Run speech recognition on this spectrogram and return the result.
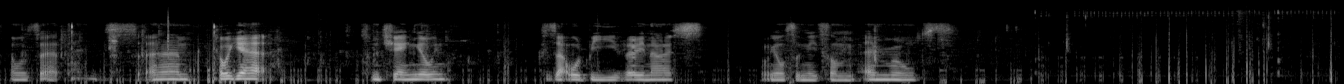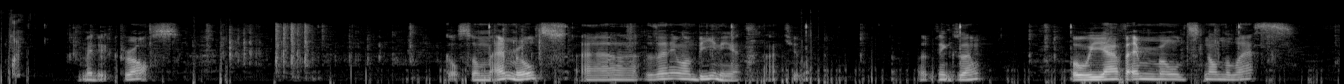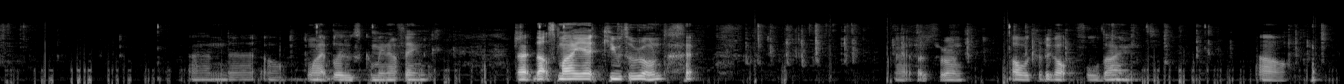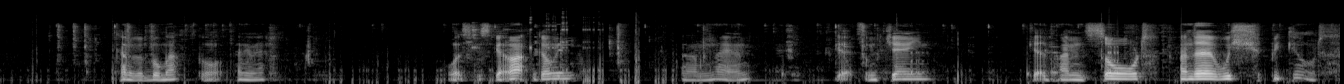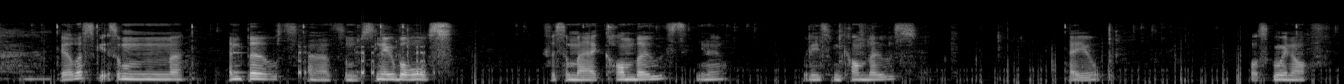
That was uh, tense. Um, can we get some chain going? Because that would be very nice. We also need some emeralds. Made it across. Got some emeralds. Uh, has anyone been here, actually? I don't think so. But we have emeralds nonetheless. And, uh, oh, light blue's coming, I think. Uh, that's my uh, cue to run. right, let's run. Oh, we could have got full diamonds. Oh. Kind of a bummer, but anyway. Let's just get that going. And then get some chain. Get a diamond sword. And uh, we should be good. Okay, let's get some uh, end pearls and some snowballs for some uh, combos, you know. We need some combos. Hey up. What's going off?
